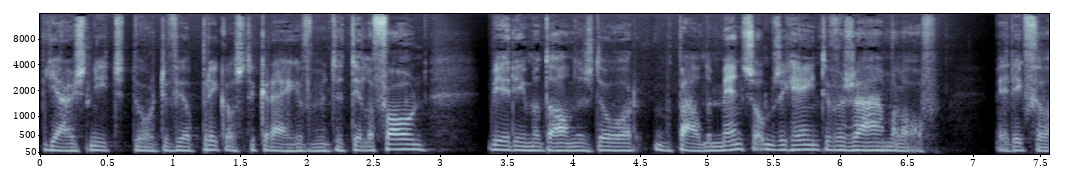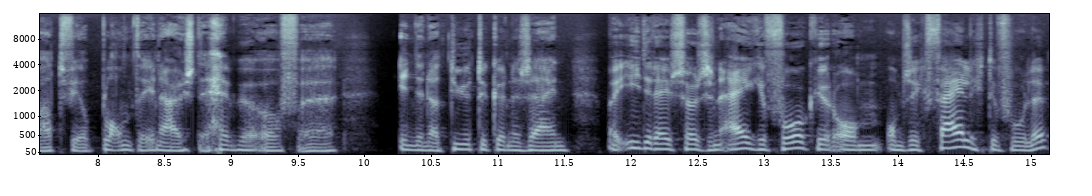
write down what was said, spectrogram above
juist niet door te veel prikkels te krijgen met de telefoon. Weer iemand anders door bepaalde mensen om zich heen te verzamelen. Of weet ik veel wat, veel planten in huis te hebben. Of eh, in de natuur te kunnen zijn. Maar ieder heeft zo zijn eigen voorkeur om, om zich veilig te voelen.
